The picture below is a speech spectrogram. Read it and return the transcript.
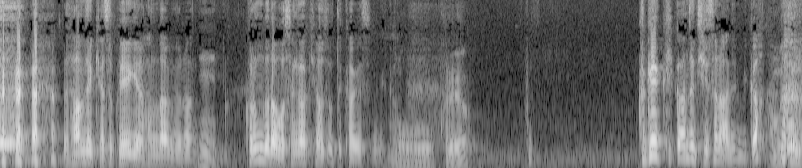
사람들이 계속 그 얘기를 한다면은 음. 그런 거라고 생각해야지 어떡하겠습니까? 오, 그래요? 그게 객관적 시선 아닙니까? 아무튼,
